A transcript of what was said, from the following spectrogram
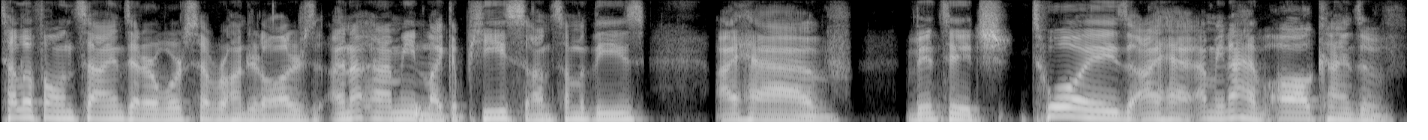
telephone signs that are worth several hundred dollars. And I, I mean, like a piece on some of these. I have vintage toys. I have, I mean, I have all kinds of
